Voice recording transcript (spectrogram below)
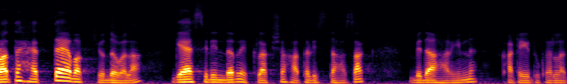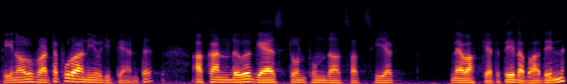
රත 70ක් යොදවලා ගෑස් සිලින්ඩර් 1,40,000ක් බෙදා හරින්න කටයුතු කරලා තියෙනවලු රට පුරා නියෝජිතයන්ට අකණ්ඩව ගෑස් ටොන් 3700ක් නැවක් යටතේ ලබා දෙන්න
